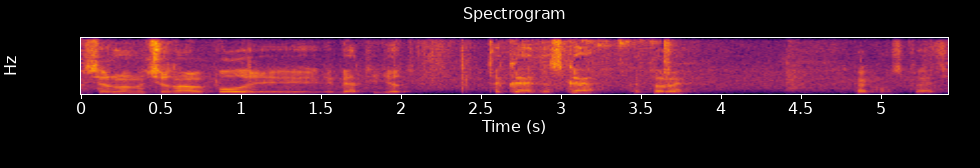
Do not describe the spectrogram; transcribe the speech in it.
Все равно на черновой пол, ребят, идет такая доска, которая, как вам сказать,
